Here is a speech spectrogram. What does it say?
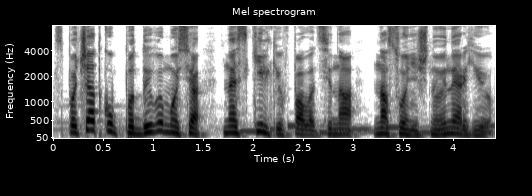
Спочатку подивимося, наскільки впала ціна на сонячну енергію.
